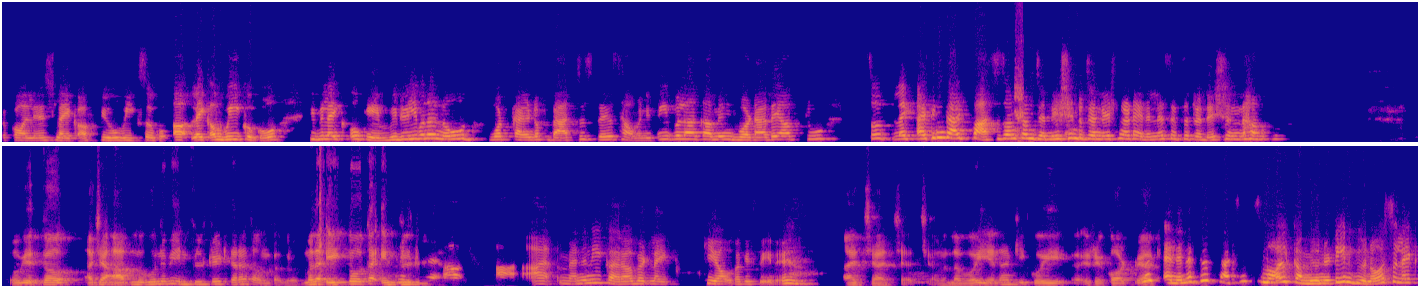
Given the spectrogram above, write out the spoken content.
the college like a few weeks ago uh, like a week ago we be like okay we really want to know what kind of batch is this how many people are coming what are they up to so like i think that passes on from generation to generation at nls it's a tradition now okay okay, तो अच्छा आप लोगों ने भी इन्फिल्ट्रेट करा था उनका ग्रुप मतलब एक तो होता है इन्फिल्ट्रेट मैंने नहीं करा बट लाइक किया होगा किसी ने अच्छा अच्छा अच्छा मतलब वही है ना कि कोई रिकॉर्ड पे like NLS is such a small community you know so like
